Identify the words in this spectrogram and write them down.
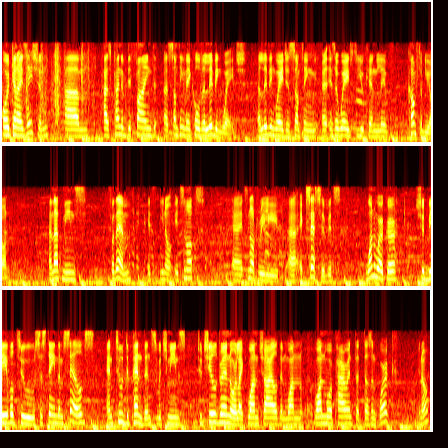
organization um, has kind of defined uh, something they call the living wage. A living wage is something uh, is a wage you can live comfortably on, and that means for them, it's you know, it's not uh, it's not really uh, excessive. It's one worker should be able to sustain themselves and two dependents, which means two children or like one child and one one more parent that doesn't work. You know.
